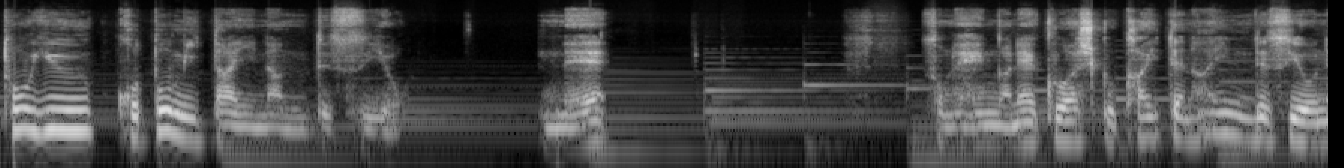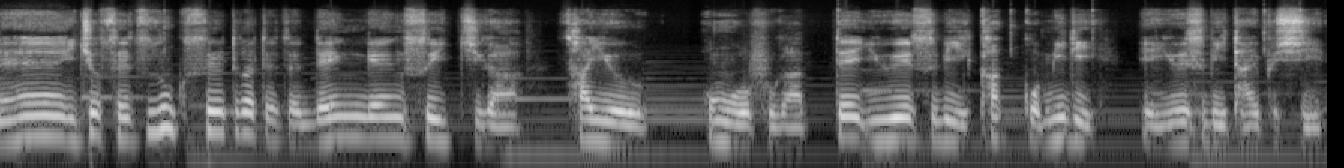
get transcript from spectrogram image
ということみたいなんですよ。ね。その辺がね、詳しく書いてないんですよね。一応接続性って書いてて、電源スイッチが左右オンオフがあって、USB、カッコ MIDI、USB Type-C、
